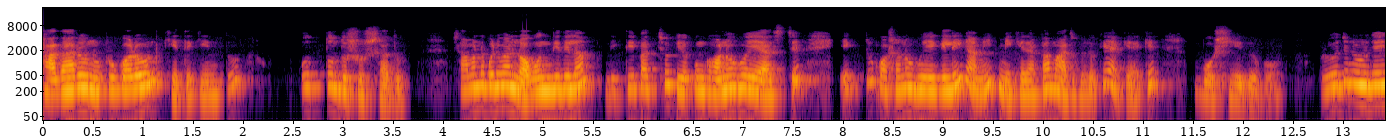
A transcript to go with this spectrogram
সাধারণ উপকরণ, খেতে কিন্তু অত্যন্ত সুস্বাদু। সামান্য পরিমাণ লবণ দিয়ে দিলাম, দেখতেই পাচ্ছ কীরকম ঘন হয়ে আসছে। একটু কষানো হয়ে গেলেই আমি মেখে রাখা মাছগুলোকে একে একে বসিয়ে দেবো। প্রয়োজন অনুযায়ী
